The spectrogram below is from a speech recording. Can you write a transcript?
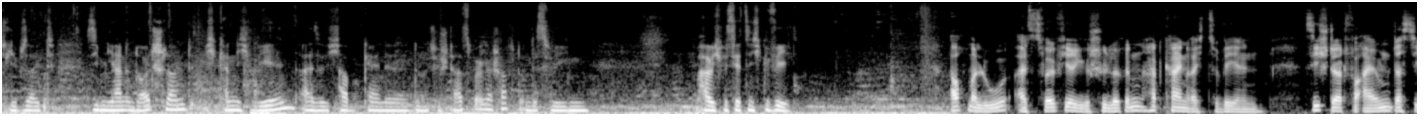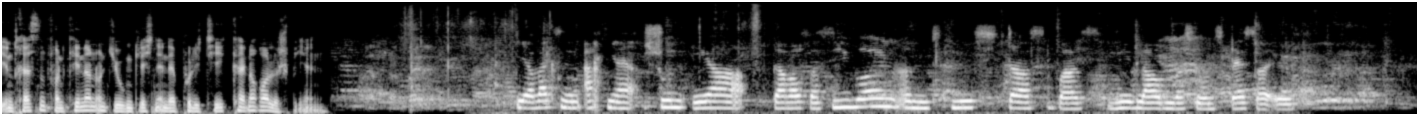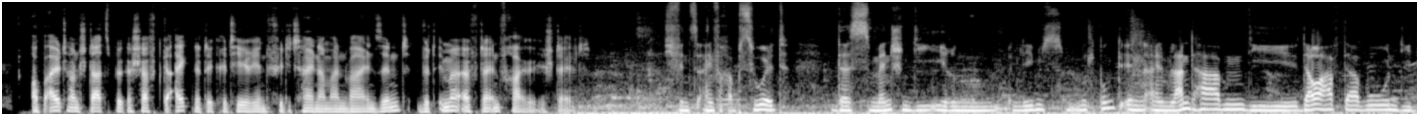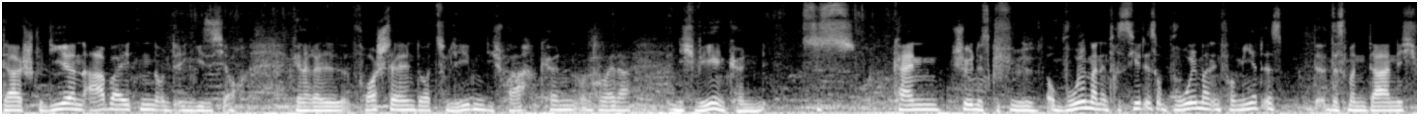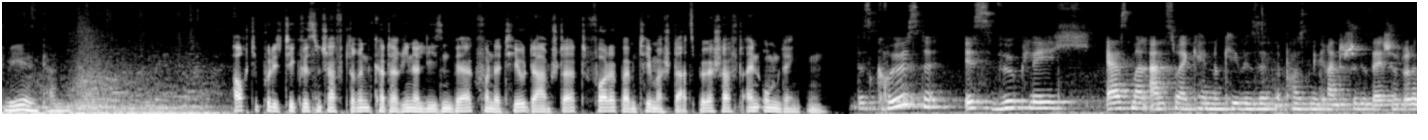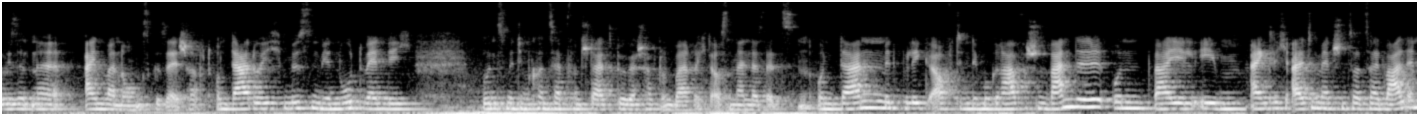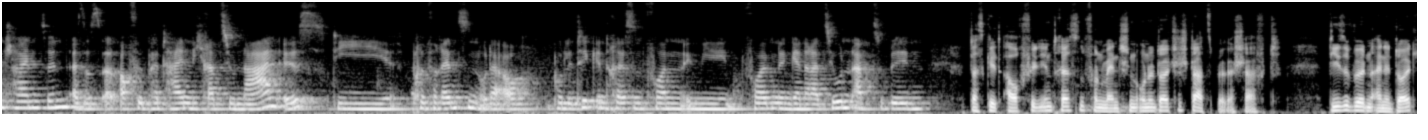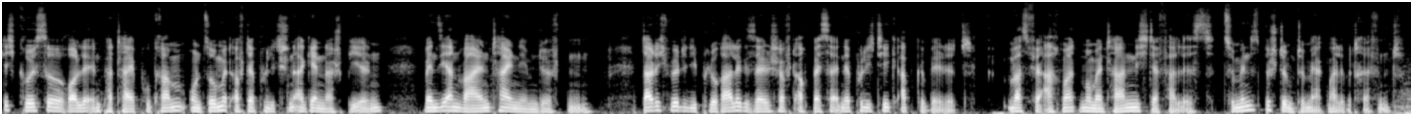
Ich lebe seit sieben Jahren in Deutschland. Ich kann nicht wählen, also ich habe keine deutsche Staatsbürgerschaft und deswegen habe ich bis jetzt nicht gewählt. Auch Malou als zwölfjährige Schülerin hat kein Recht zu wählen. Sie stört vor allem, dass die Interessen von Kindern und Jugendlichen in der Politik keine Rolle spielen. Die Erwachsenen achten ja schon eher darauf, was sie wollen und nicht das, was wir glauben, was für uns besser ist. Ob Alter und Staatsbürgerschaft geeignete Kriterien für die Teilnahme an Wahlen sind, wird immer öfter in Frage gestellt. Ich finde es einfach absurd, dass Menschen, die ihren Lebensmittelpunkt in einem Land haben, die dauerhaft da wohnen, die da studieren, arbeiten und irgendwie sich auch generell vorstellen, dort zu leben, die Sprache können und so weiter, nicht wählen können. Es ist kein schönes Gefühl, obwohl man interessiert ist, obwohl man informiert ist, dass man da nicht wählen kann. Auch die Politikwissenschaftlerin Katharina Liesenberg von der TU Darmstadt fordert beim Thema Staatsbürgerschaft ein Umdenken. Das Größte ist wirklich erstmal anzuerkennen, okay, wir sind eine postmigrantische Gesellschaft oder wir sind eine Einwanderungsgesellschaft. Und dadurch müssen wir notwendig uns mit dem Konzept von Staatsbürgerschaft und Wahlrecht auseinandersetzten. Und dann mit Blick auf den demografischen Wandel und weil eben eigentlich alte Menschen zurzeit wahlentscheidend sind, also es auch für Parteien nicht rational ist, die Präferenzen oder auch Politikinteressen von irgendwie folgenden Generationen abzubilden. Das gilt auch für die Interessen von Menschen ohne deutsche Staatsbürgerschaft. Diese würden eine deutlich größere Rolle in Parteiprogrammen und somit auf der politischen Agenda spielen, wenn sie an Wahlen teilnehmen dürften. Dadurch würde die plurale Gesellschaft auch besser in der Politik abgebildet, was für Ahmad momentan nicht der Fall ist, zumindest bestimmte Merkmale betreffend.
